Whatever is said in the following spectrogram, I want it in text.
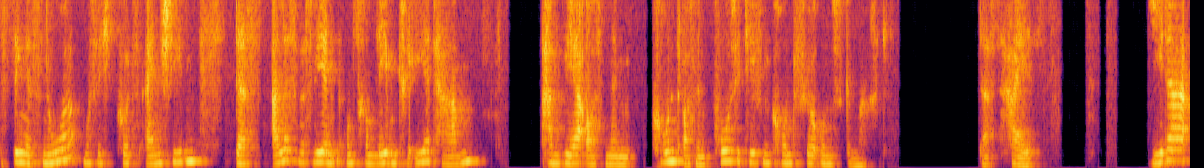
Das Ding ist nur, muss ich kurz einschieben, dass alles, was wir in unserem Leben kreiert haben, haben wir aus einem Grund, aus einem positiven Grund für uns gemacht. Das heißt, jeder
